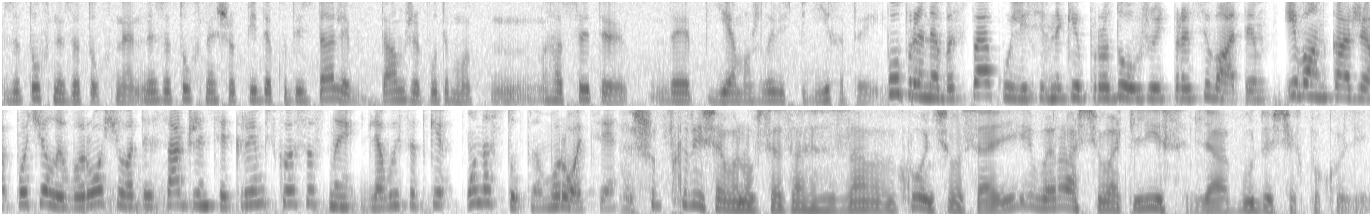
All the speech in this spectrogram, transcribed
Затухне, затухне. Не затухне, що піде кудись далі. Там вже будемо гасити, де є можливість під'їхати. Попри небезпеку, лісівники продовжують працювати. Іван каже, почали вирощувати саджанці кримської сосни для висадки у наступному році. Щоб скоріше воно все за- закончилося і вирощувати ліс для будущих поколінь.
